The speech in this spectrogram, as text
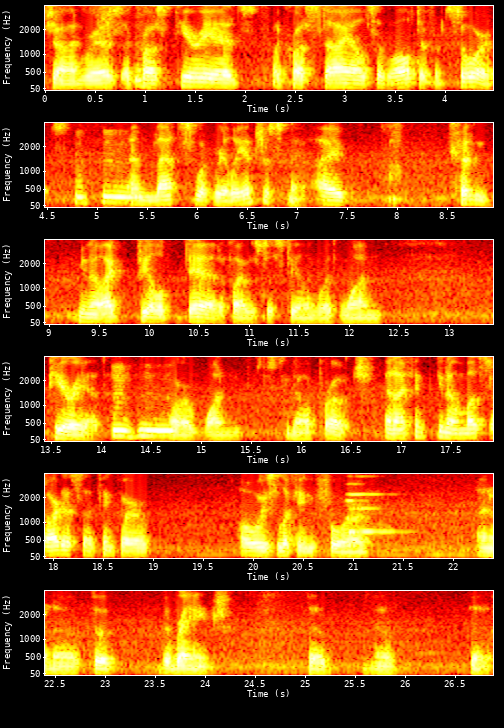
genres, across periods, across styles of all different sorts hmm and that's what really interests me. I couldn't, you know, I'd feel dead if I was just dealing with one period hmm or one, you know, approach. And I think, you know, most artists, I think, are always looking for, I don't know, the the range, the, you know, the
